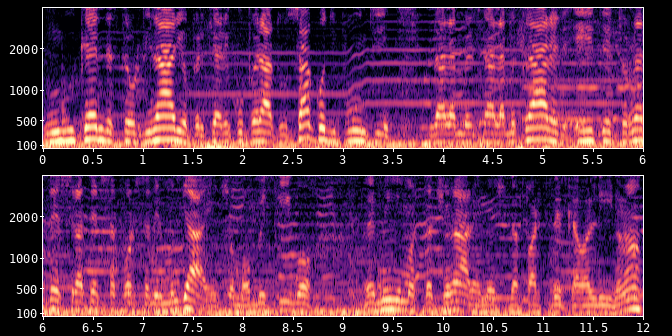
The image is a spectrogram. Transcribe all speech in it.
Un weekend straordinario perché ha recuperato un sacco di punti dalla, dalla McLaren ed è tornata a essere la terza forza del mondiale. Insomma, obiettivo eh, minimo stagionale messo da parte del cavallino, no?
